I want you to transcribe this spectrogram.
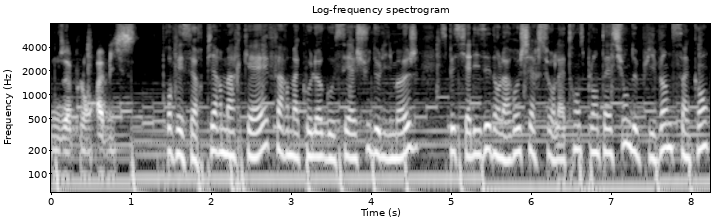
nous appelons ABIS, Professeur Pierre Marquet, pharmacologue au CHU de Limoges, spécialisé dans la recherche sur la transplantation depuis 25 ans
